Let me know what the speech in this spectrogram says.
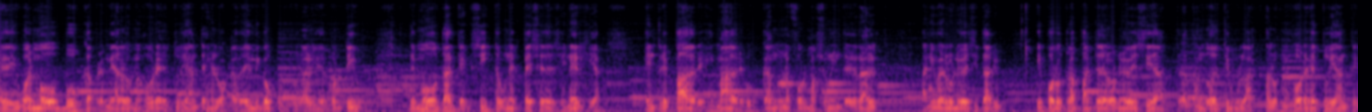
que de igual modo busca premiar a los mejores estudiantes en lo académico, cultural y deportivo, de modo tal que exista una especie de sinergia entre padres y madres buscando una formación integral a nivel universitario y por otra parte de la universidad tratando de estimular a los mejores estudiantes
